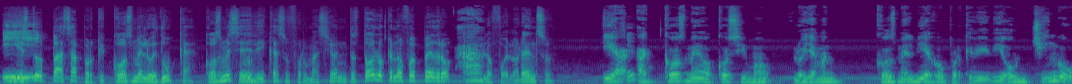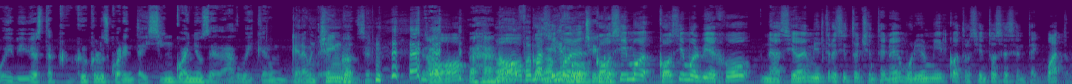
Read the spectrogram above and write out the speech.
Y, esto pasa porque Cosme lo educa. Cosme se Mm. dedica a su formación. Entonces todo lo que no fue Pedro, Ah, lo fue Lorenzo. y a, sí. a Cosme o Cosimo lo llaman Cosme el Viejo porque vivió un chingo, güey. Vivió hasta creo que los 45 años de edad, güey, que era un... Que era un chingo. No, Ajá. No, fue más Cosimo, viejo. el- Cosimo, Cosimo el Viejo nació en 1389 y murió en 1464.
